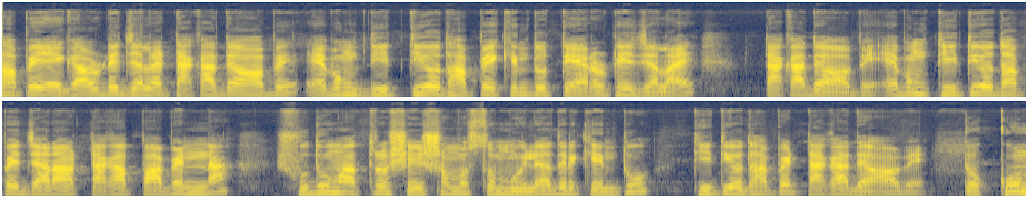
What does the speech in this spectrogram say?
ধাপে এগারোটি জেলায় টাকা দেওয়া হবে এবং দ্বিতীয় ধাপে কিন্তু তেরোটি জেলায় টাকা দেওয়া হবে। এবং তৃতীয় ধাপে যারা টাকা পাবেন না, শুধুমাত্র সেই সমস্ত মহিলাদের কিন্তু তৃতীয় ধাপে টাকা দেওয়া হবে। তো কোন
